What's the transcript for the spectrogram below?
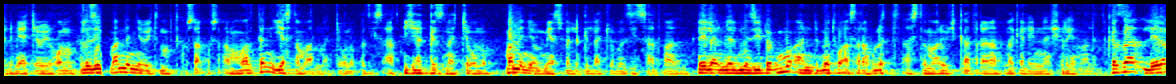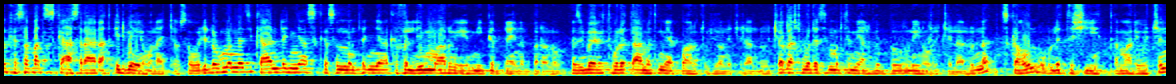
እድሜያቸው የሆኑ ስለዚህ ማንኛው የትምህርት ቁሳቁስ አሟልተን እያስተማርናቸው ነው። በዚህ ሰዓት እያገዝናቸው ነው። ማንኛውም የሚያስፈልግላቸው በዚህ ሰዓት ማለት ነው። ሌላ ለእነዚህ ደግሞ 112 አስተማሪዎች ቀጥረናል። መቀሌና ሽሬ ማለት ነው። ከዛ ሌላው ከ7 እስከ 14 እድሜ የሆናቸው ሰዎች ደግሞ እነዚህ ከአንደኛ እስከ ስምንተኛ ክፍል ሊማሩ የሚገባ የነበረ ነው። ከዚህ በፊት ሁለት ዓመት የሚያቋርጡ ሊሆኑ ይችላሉ። ጭራሽ ወደ ትምህርትም ያልገቡ ሊኖሩ ይችላሉ እና እስካሁን 2000 ተማሪዎችን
